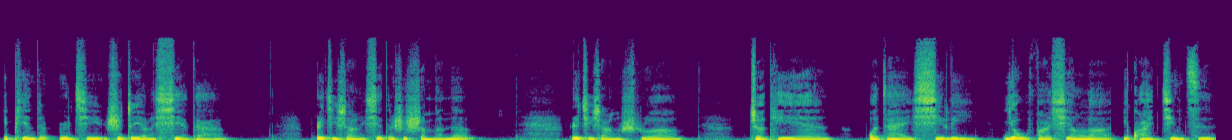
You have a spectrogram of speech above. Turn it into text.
一篇的日记是这样写的：日记上写的是什么呢？日记上说，这天我在溪里又发现了一块金子，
